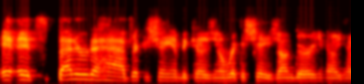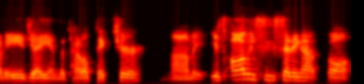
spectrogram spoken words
it, it's better to have Ricochet in because you know Ricochet is younger. You know, you have AJ in the title picture. Um, it- it's obviously setting up. Well,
